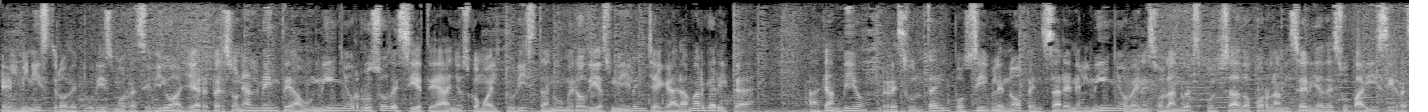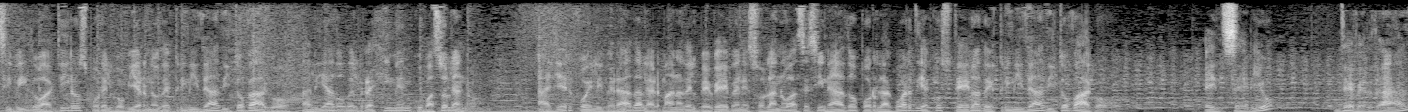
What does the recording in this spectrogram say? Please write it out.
El ministro de Turismo recibió ayer personalmente a un niño ruso de 7 años como el turista número 10.000 en llegar a Margarita. A cambio, resulta imposible no pensar en el niño venezolano expulsado por la miseria de su país y recibido a tiros por el gobierno de Trinidad y Tobago, aliado del régimen cubasolano. Ayer fue liberada la hermana del bebé venezolano asesinado por la Guardia Costera de Trinidad y Tobago. ¿En serio? ¿De verdad?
